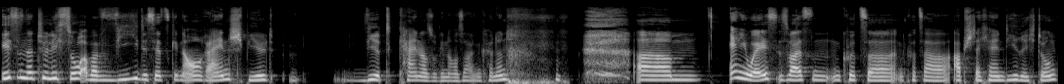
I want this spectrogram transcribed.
ist es natürlich so, aber wie das jetzt genau reinspielt, wird keiner so genau sagen können. ähm, anyways, es war jetzt ein, ein, kurzer, ein kurzer Abstecher in die Richtung.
